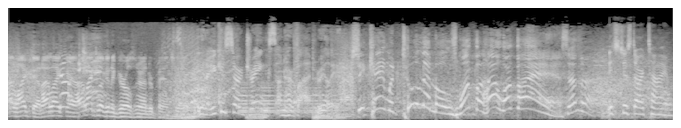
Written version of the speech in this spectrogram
I like that. I like uh, I like looking at girls in their underpants. Really. You know, you can serve drinks on her butt, really. She came with two limos, one for her, one for her ass. That's right. It's just our time.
